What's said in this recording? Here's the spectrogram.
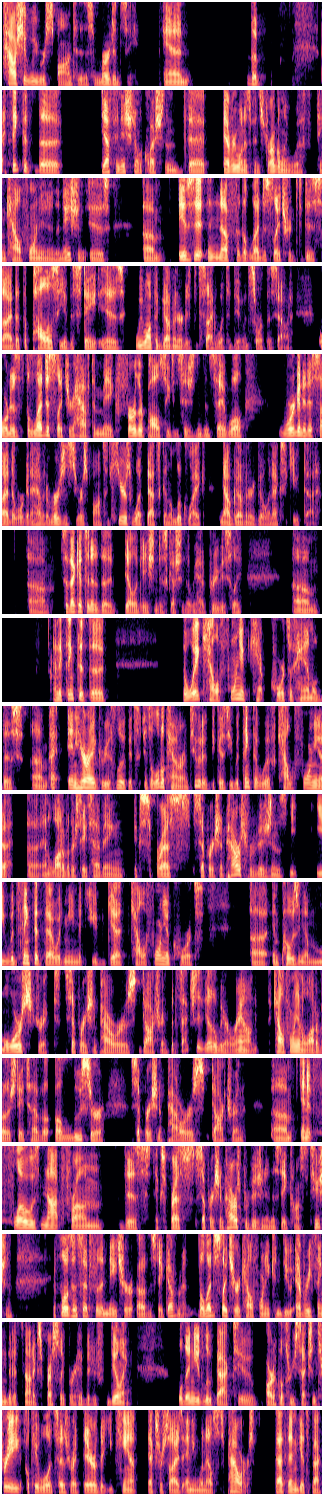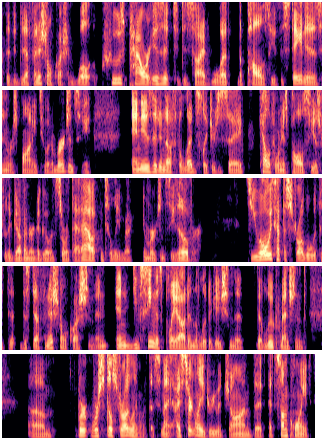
How should we respond to this emergency? And the I think that the definitional question that everyone has been struggling with in California and in the nation is um, is it enough for the legislature to decide that the policy of the state is we want the governor to decide what to do and sort this out? Or does the legislature have to make further policy decisions and say, well, we're going to decide that we're going to have an emergency response, and here's what that's going to look like. Now, governor, go and execute that. Um, so that gets into the delegation discussion that we had previously. Um, and I think that the the way California courts have handled this, um, and here I agree with Luke, it's it's a little counterintuitive because you would think that with California uh, and a lot of other states having express separation of powers provisions, you, you would think that that would mean that you'd get California courts uh, imposing a more strict separation of powers doctrine, but it's actually the other way around. California and a lot of other states have a, a looser separation of powers doctrine, um, and it flows not from this express separation of powers provision in the state constitution. It flows instead from the nature of the state government. The legislature of California can do everything that it's not expressly prohibited from doing. Well, then you'd loop back to Article 3, Section 3. Okay, well, it says right there that you can't exercise anyone else's powers. That then gets back to the definitional question. Well, whose power is it to decide what the policy of the state is in responding to an emergency? And is it enough for the legislature to say California's policy is for the governor to go and sort that out until the emergency is over? So you always have to struggle with this definitional question, and and you've seen this play out in the litigation that that Luke mentioned. Um, we're we're still struggling with this, and I, I, certainly agree with John that at some point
